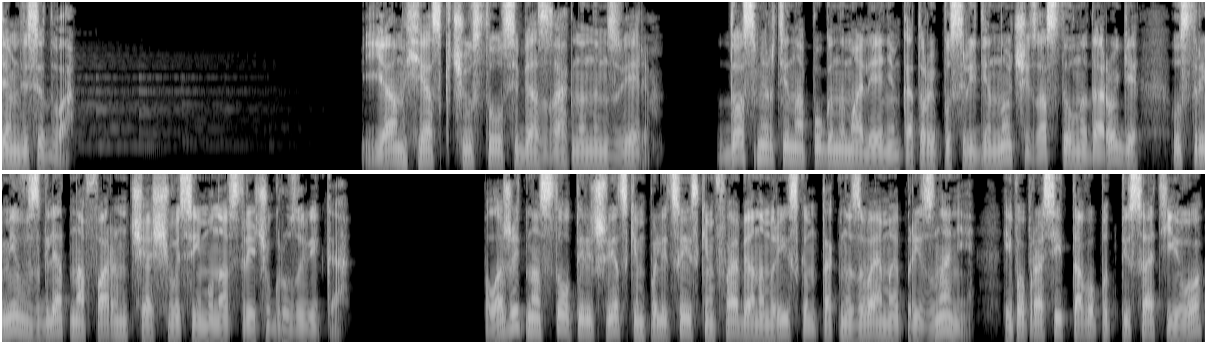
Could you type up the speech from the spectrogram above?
72. Ян Хеск чувствовал себя загнанным зверем. До смерти напуганным оленем, который посреди ночи застыл на дороге, устремив взгляд на фары мчащегося ему навстречу грузовика. Положить на стол перед шведским полицейским Фабианом Риском так называемое признание и попросить того подписать его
